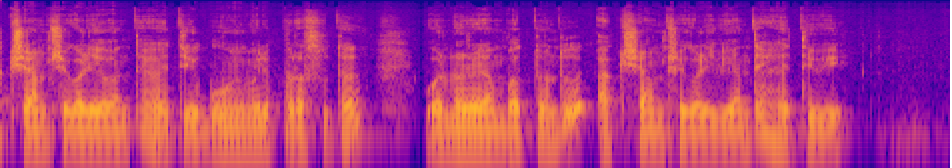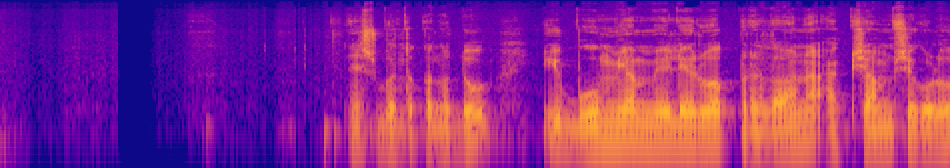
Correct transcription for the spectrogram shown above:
ಅಕ್ಷಾಂಶಗಳಿವೆ ಅಂತ ಹೇಳ್ತೀವಿ. ಭೂಮಿ ಮೇಲೆ ಪ್ರಸ್ತುತ ಒಂದೂರ ಎಂಬತ್ತೊಂದು ಅಕ್ಷಾಂಶಗಳಿವೆ ಅಂತ ಹೇಳ್ತೀವಿ. ನೆಕ್ಸ್ಟ್ ಬರ್ತಕ್ಕಂಥದ್ದು ಈ ಭೂಮಿಯ ಮೇಲಿರುವ ಪ್ರಧಾನ ಅಕ್ಷಾಂಶಗಳು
